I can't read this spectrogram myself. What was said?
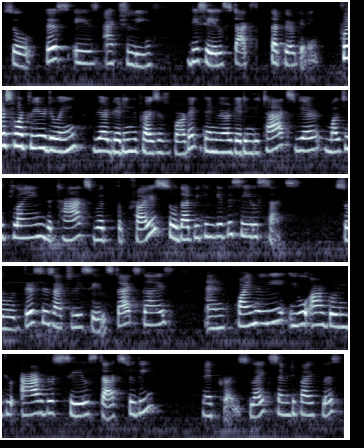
so this is actually the sales tax that we are getting. First what we are doing we are getting the price of the product then we are getting the tax. We are multiplying the tax with the price so that we can get the sales tax. So this is actually sales tax guys. And finally you are going to add the sales tax to the net price like 75 plus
